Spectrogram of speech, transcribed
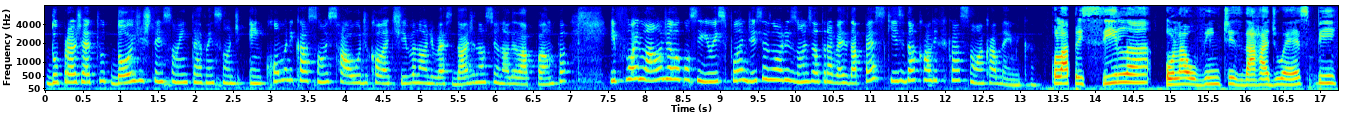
do projeto 2 de extensão e intervenção de, em comunicação e saúde coletiva na Universidade Nacional de La Pampa e foi lá onde ela conseguiu expandir seus horizontes através da pesquisa e da qualificação acadêmica. Olá, Priscila. Olá, ouvintes da Rádio UESP.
